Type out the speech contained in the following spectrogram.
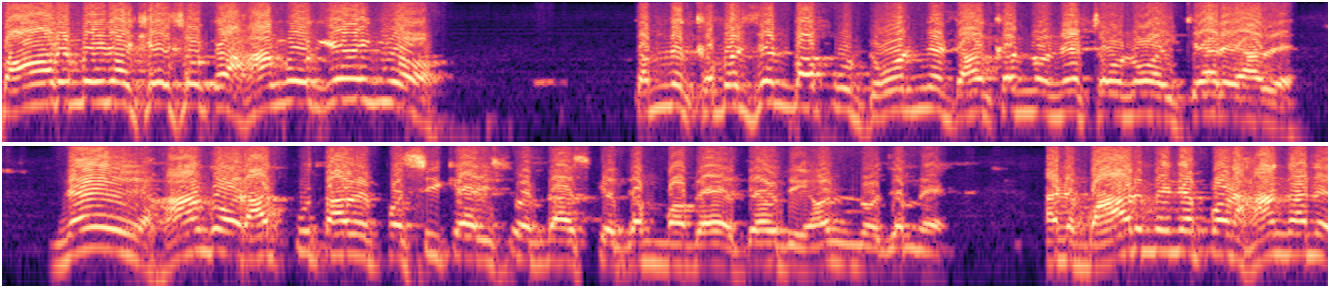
બાર મહિના કહેશો કે હાંગો ક્યાં ગયો? તમને ખબર છે ને બાપુ ઢોર ને ઢાંકર નો નેઠો ન હોય ક્યારે આવે? નહીં, હાંગો રાજપૂત આવે, પછી ક્યાં ઈશ્વરદાસ કે જમવા બે, દેવદી અન્ન નો જમે. અને બાર મહિને પણ હાંગાને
